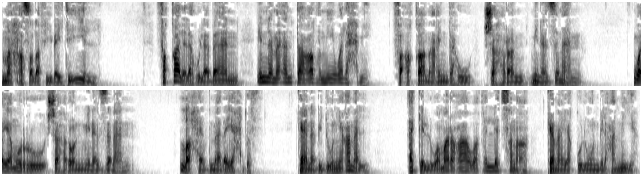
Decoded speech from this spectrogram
ما حصل في بيت إيل. فقال له لبان إنما أنت عظمي ولحمي. فأقام عنده شهرا من الزمان. ويمر شهر من الزمان. لاحظ ماذا يحدث. كان بدون عمل. أكل ومرعى وقلة صنعة كما يقولون بالعامية.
